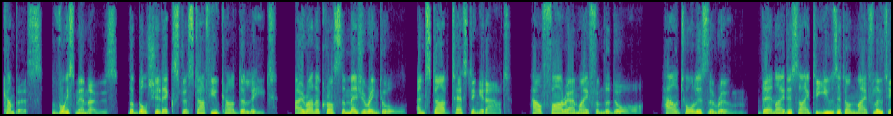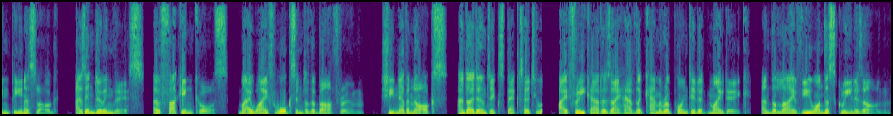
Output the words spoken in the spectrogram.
compass, voice memos, the bullshit extra stuff you can't delete. I run across the measuring tool and start testing it out. How far am I from the door? How tall is the room? Then I decide to use it on my floating penis log. As in doing this, of fucking course, my wife walks into the bathroom. She never knocks, and I don't expect her to. I freak out as I have the camera pointed at my dick, and the live view on the screen is on,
